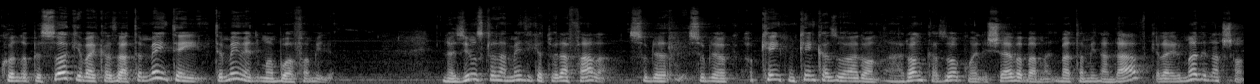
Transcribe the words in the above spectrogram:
quando a pessoa que vai casar também tem também é de uma boa família. Nós vimos claramente que a Torá fala sobre, a, sobre a, quem, com quem casou Aaron. Aaron casou com Elisheva Bataminadav, que era a irmã de Nachshon.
